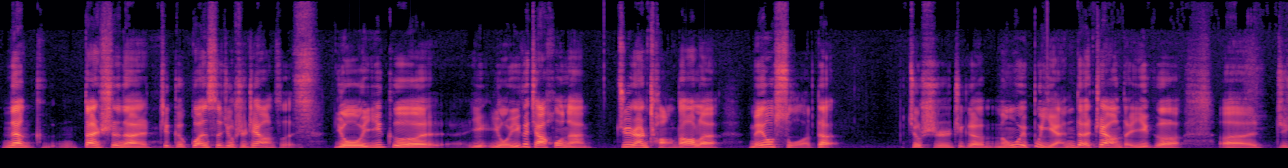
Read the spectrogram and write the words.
那个但是呢，这个官司就是这样子，有一个一有一个家伙呢，居然闯到了没有锁的，就是这个门卫不严的这样的一个呃这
